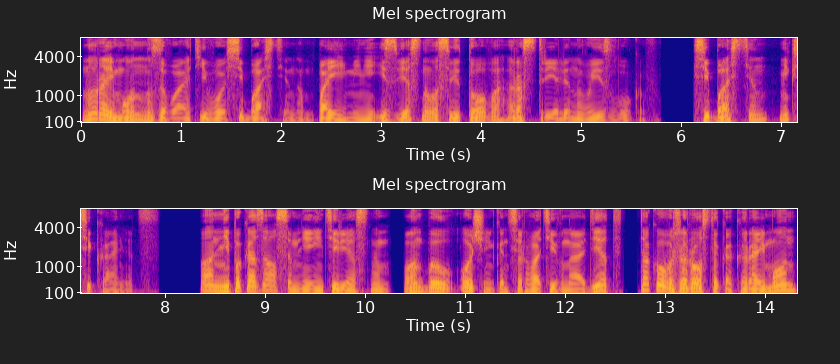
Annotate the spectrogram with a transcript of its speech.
Но Раймон называет его Себастьяном по имени известного святого, расстрелянного из луков. Себастьян – мексиканец. Он не показался мне интересным. Он был очень консервативно одет, такого же роста, как и Раймон.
